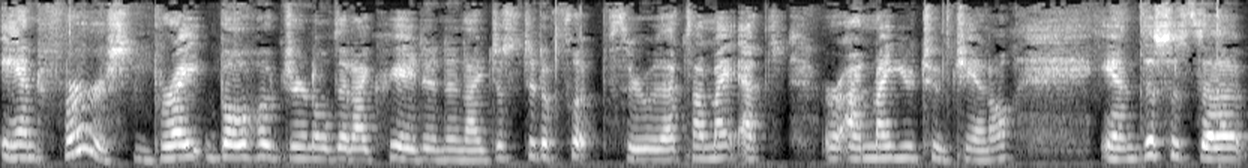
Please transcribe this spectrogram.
and first bright boho journal that I created and I just did a flip through that's on my or on my YouTube channel. And this is the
